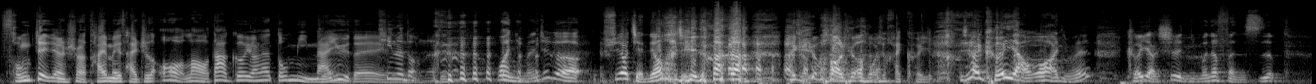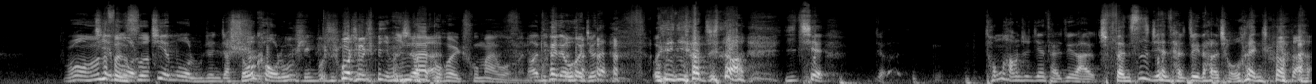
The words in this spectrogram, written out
从这件事儿，台媒才知道，哦，老大哥原来懂闽南语的哎，听得懂的。哇，你们这个需要剪掉吗？这一段还可以保留，我觉得还可以我觉得还可以啊！哇，你们可以啊，是你们的粉丝，我们的粉丝芥末如针，叫守口如瓶，不说出去，你们说应该不。会出卖我们哦，的。对对，我觉得，我你要知道，一切就同行之间才是最大的，粉丝之间才是最大的仇恨，你知道吗？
